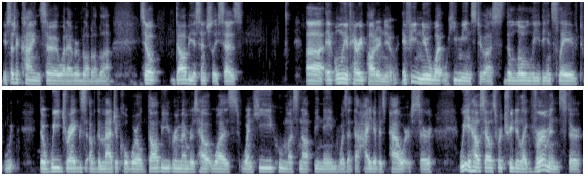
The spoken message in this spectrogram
you're such a kind sir, whatever, blah, blah, blah. So Dobby essentially says, uh, if only if Harry Potter knew, if he knew what he means to us, the lowly, the enslaved, we, the wee dregs of the magical world, Dobby remembers how it was when he who must not be named was at the height of his powers, sir. We house elves were treated like vermin, sir.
